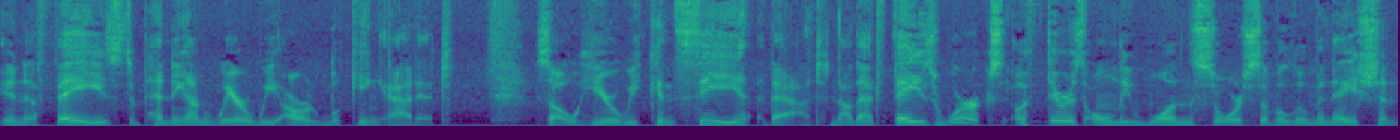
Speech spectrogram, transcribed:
in a phase depending on where we are looking at it. So here we can see that now that phase works if there is only one source of illumination.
